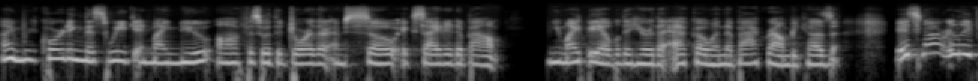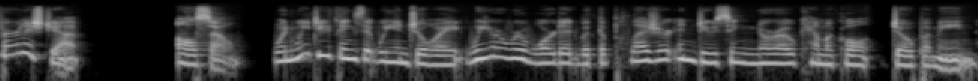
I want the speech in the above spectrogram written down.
I'm recording this week in my new office with a door that I'm so excited about. You might be able to hear the echo in the background because it's not really furnished yet. Also, when we do things that we enjoy, we are rewarded with the pleasure inducing neurochemical dopamine.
